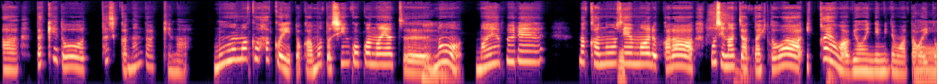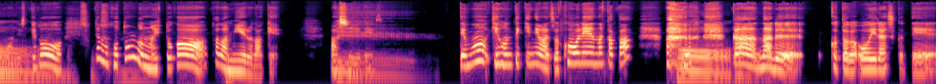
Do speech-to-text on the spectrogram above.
あだけど、確かなんだっけな。網膜剥離とかもっと深刻なやつの前触れな可能性もあるから、もしなっちゃった人は、一回は病院で見てもらった方がいいと思うんですけど、あー、そうすねでもほとんどの人がただ見えるだけらしいです。えでも、基本的には高齢な方ーがなることが多いらしくて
